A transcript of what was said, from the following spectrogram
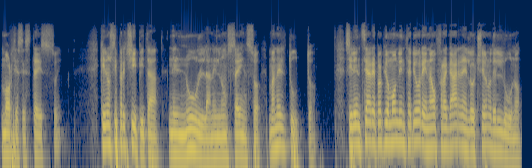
morti a se stesso, che non si precipita nel nulla, nel non senso, ma nel tutto. Silenziare il proprio mondo interiore e naufragare nell'oceano dell'uno,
